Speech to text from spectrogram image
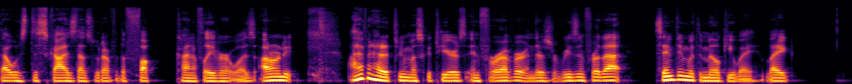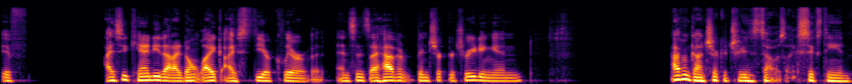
that was disguised as whatever the fuck kind of flavor it was. I don't. I haven't had a Three Musketeers in forever, and there's a reason for that. Same thing with the Milky Way. Like if I see candy that I don't like, I steer clear of it. And since I haven't been trick or treating in I haven't gone trick or treating since I was like 16.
